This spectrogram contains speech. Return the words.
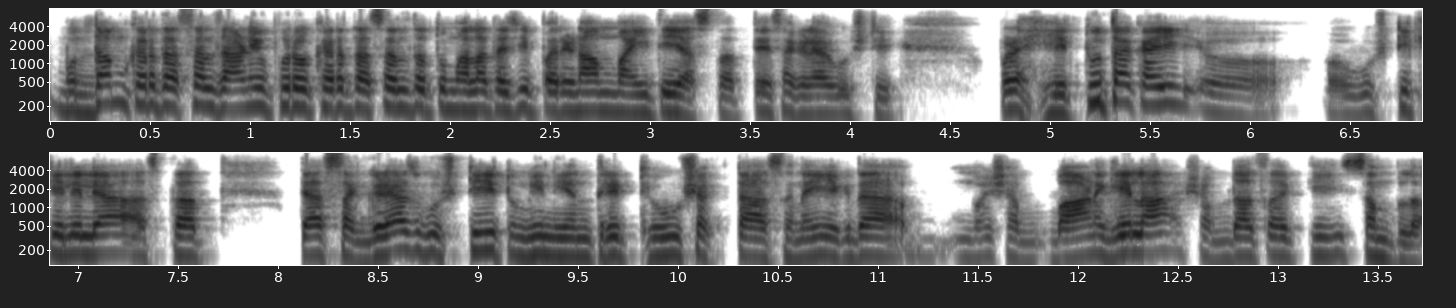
मुद्दाम करत असाल जाणीवपूर्वक करत असाल तर तुम्हाला त्याची परिणाम माहिती असतात ते सगळ्या गोष्टी पण हेतुता काही अ, गोष्टी केलेल्या असतात. त्या सगळ्याच गोष्टी तुम्ही नियंत्रित ठेवू शकता असं नाही. एकदा बाण गेला शब्दाचा की संपलं.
